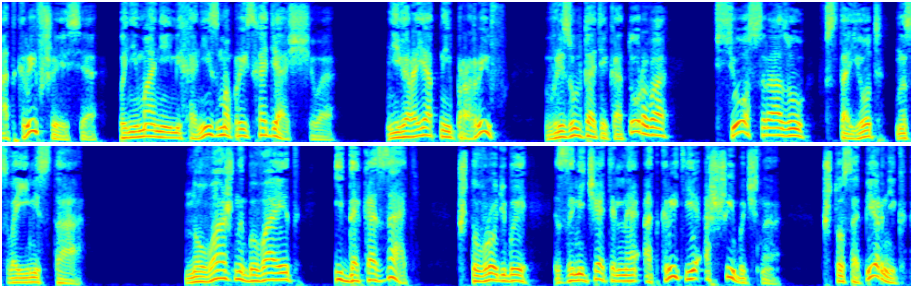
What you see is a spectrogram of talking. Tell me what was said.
открывшееся понимание механизма происходящего, невероятный прорыв, в результате которого все сразу встает на свои места. Но важно бывает и доказать, что вроде бы замечательное открытие ошибочно, что соперник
